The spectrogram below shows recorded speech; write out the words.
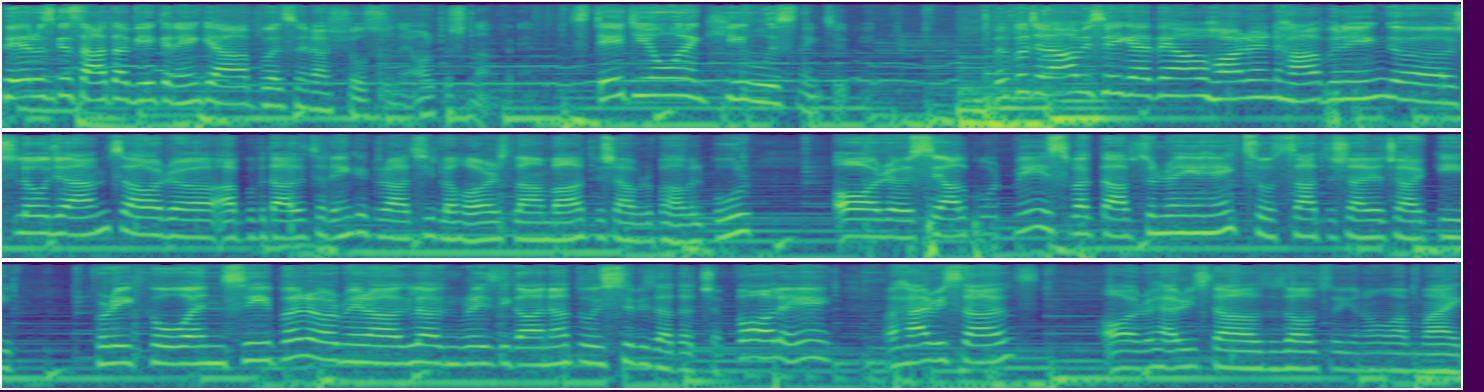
फिर उसके साथ आप ये करें कि आप मेरा शो सुने और कुछ ना करें stay tune and listening to me बिल्कुल जनाब इसे ही कहते हैं आप hot and happening slow jams और uh, आपको बताते चलें कि कराची लाहौर इस्लामाबाद पिशावर भावलपुर और uh, सियालकोट में इस वक्त आप सुन रहे हैं एक सौ सात इशारे चार की फ्रीक्वेंसी पर और मेरा अगला अंग्रेज़ी गाना तो इससे भी ज़्यादा अच्छा फॉलोइंग हैरी स्टाइल्स और Harry Styles is also you know my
